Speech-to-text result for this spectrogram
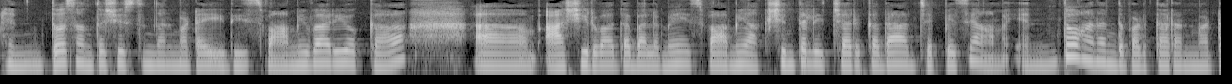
ఎంతో సంతోషిస్తుందనమాట ఇది స్వామివారి యొక్క ఆశీర్వాద బలమే. స్వామి అక్షింతలు ఇచ్చారు కదా అని చెప్పేసి ఆమె ఎంతో ఆనందపడతారనమాట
